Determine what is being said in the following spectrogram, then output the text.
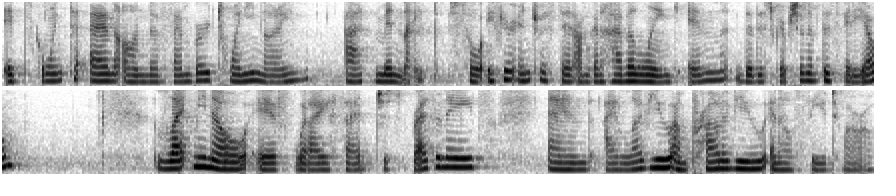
it's going to end on november 29 at midnight. So if you're interested, I'm gonna have a link in the description of this video. Let me know if what I said just resonates. And I love you, I'm proud of you, and I'll see you tomorrow.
